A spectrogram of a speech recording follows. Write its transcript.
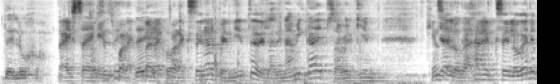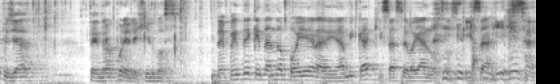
de lujo. Ahí está, Entonces, gente. para, de para, lujo. para que estén al pendiente de la dinámica y pues a ver quién... ¿Quién ya- se lo gana? Ajá, el que se lo gane pues ya tendrá por elegir dos. Depende de qué tanto apoye la dinámica, quizás se vayan los dos, quizá, quizá.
